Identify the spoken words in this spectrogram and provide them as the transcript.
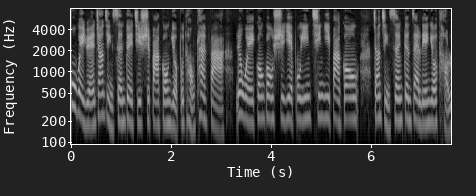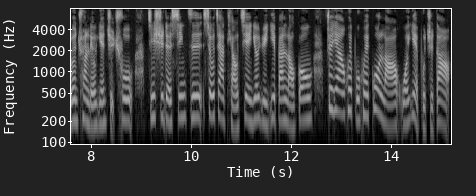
务委员张景森对机师罢工有不同看法，认为公共事业不应轻易罢工。张景森更在联友讨论串留言指出，机师的薪资、休假条件优于一般劳工，这样会不会过劳，我也不知道。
